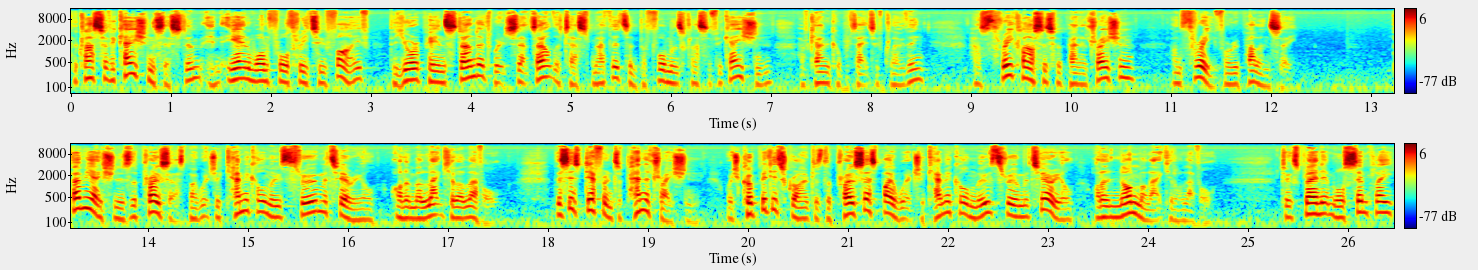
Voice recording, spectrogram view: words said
The classification system in EN 14325, the European standard which sets out the test methods and performance classification of chemical protective clothing, has three classes for penetration and three for repellency. Permeation is the process by which a chemical moves through a material on a molecular level. This is different to penetration, which could be described as the process by which a chemical moves through a material on a non-molecular level. To explain it more simply,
